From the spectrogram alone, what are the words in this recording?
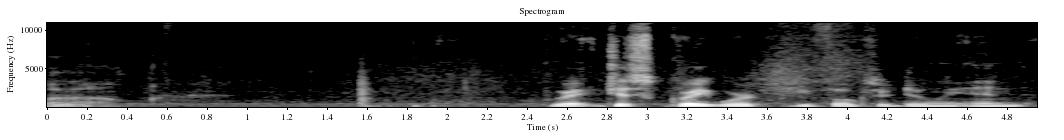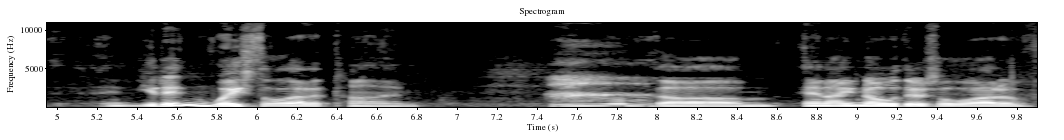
uh, Great, just great work you folks are doing, and and you didn't waste a lot of time. Um, and I know there's a lot of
